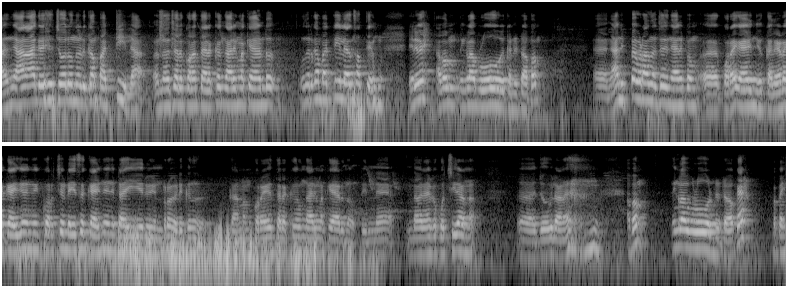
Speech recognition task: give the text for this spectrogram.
അത് ഞാൻ ആഗ്രഹിച്ച പോലെ ഒന്നും എടുക്കാൻ പറ്റിയില്ല. എന്ന് വെച്ചാൽ കുറേ തിരക്കും കാര്യങ്ങളൊക്കെ ആയതുകൊണ്ട് ഒന്നും എടുക്കാൻ പറ്റിയില്ല അത് സത്യം. എനിവേ അപ്പം നിങ്ങൾ ആ വ്ളോഗ് പോയി കണ്ടിട്ടോ. അപ്പം ഞാനിപ്പോൾ എവിടെയാന്ന് വെച്ചാൽ ഞാനിപ്പം കുറേ കഴിഞ്ഞു. കല്യാണം കഴിഞ്ഞ് കഴിഞ്ഞ് കുറച്ച് ഡേയ്സ് കഴിഞ്ഞ് കഴിഞ്ഞിട്ടാണ് ഈ ഒരു ഇൻട്രോ എടുക്കുന്നത്. കാരണം കുറേ തിരക്കും കാര്യങ്ങളൊക്കെ ആയിരുന്നു. പിന്നെ എന്താ പറയുക ഇപ്പോൾ കൊച്ചിയിലാണ്. ജോബിലാണ്. അപ്പം നിങ്ങൾ ആ വ്ളോഗ് കണ്ടിട്ടോ? ഓക്കെ? ബൈ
